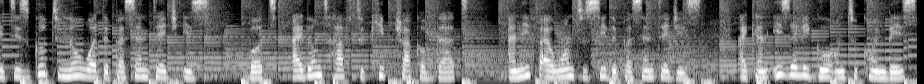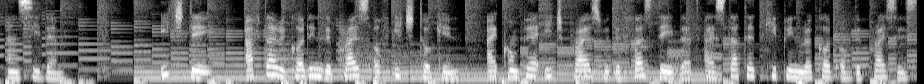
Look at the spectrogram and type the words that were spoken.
It is good to know what the percentage is, but I don't have to keep track of that, and if I want to see the percentages, I can easily go onto Coinbase and see them. Each day, after recording the price of each token, I compare each price with the first day that I started keeping record of the prices,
